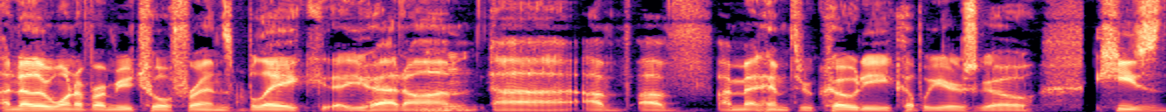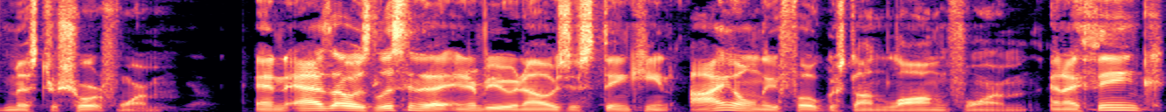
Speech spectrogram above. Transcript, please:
another one of our mutual friends, Blake, that you had on. Uh, I've I've I met him through Cody a couple years ago. He's Mr. Short Form. And as I was listening to that interview, and I was just thinking, I only focused on long form, and I think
